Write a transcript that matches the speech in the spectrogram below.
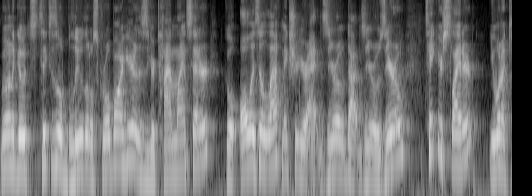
we want to go to take this little blue little scroll bar here. This is your timeline setter. Go all the way to the left. Make sure you're at 0.00. Take your slider. You want to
